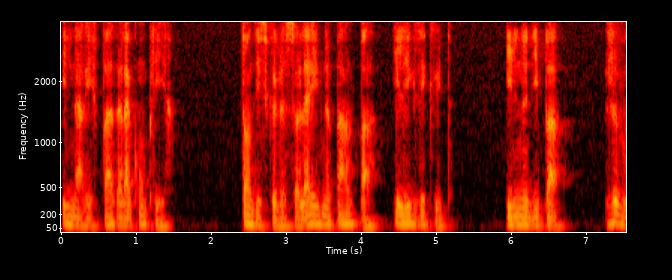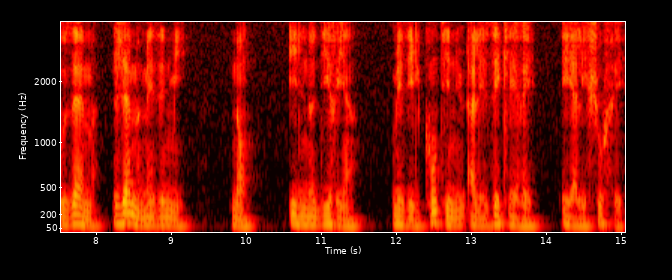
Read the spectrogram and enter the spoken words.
ils n'arrivent pas à l'accomplir. Tandis que le soleil ne parle pas, il exécute. Il ne dit pas ⁇ Je vous aime, j'aime mes ennemis ⁇ Non, il ne dit rien, mais il continue à les éclairer et à les chauffer.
